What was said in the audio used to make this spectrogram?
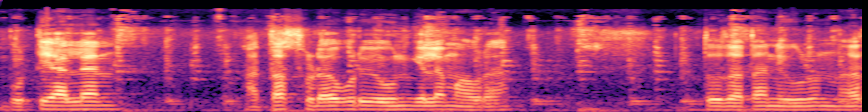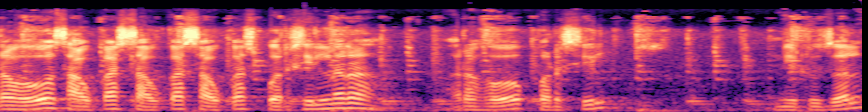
बोटी आल्यान आता थोड्यावर येऊन गेला मावरा. तो जाता निवडून. अरे हो सावकाश सावकाश सावकाश परशील ना र. अरे हो परशील. नीट उचल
